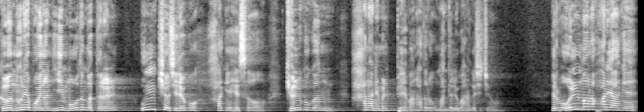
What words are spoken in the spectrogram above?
그 눈에 보이는 이 모든 것들을 움켜쥐려고 하게 해서 결국은 하나님을 배반하도록 만들려고 하는 것이죠. 여러분 얼마나 화려하게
